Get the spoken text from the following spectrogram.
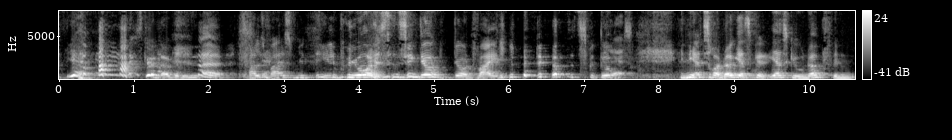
Ja, det er skønt nok at vide. Ja, altså bare smidt det hele på jorden, så tænkte det var, det var en fejl. det var sgu dumt. Ja. Jeg tror nok, jeg skal, jeg skal jo nok finde,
